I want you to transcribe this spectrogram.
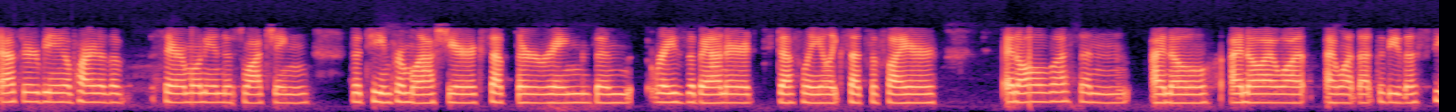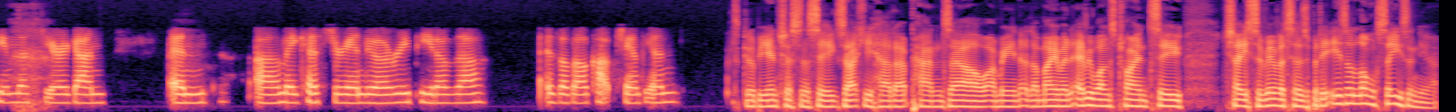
after being a part of the ceremony and just watching the team from last year accept their rings and raise the banner, it definitely like sets a fire in all of us and I know I know I want I want that to be this team this year again and uh, make history and do a repeat of the Isobel Cup champion. It's going to be interesting to see exactly how that pans out. I mean, at the moment, everyone's trying to chase the Riveters, but it is a long season yet.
